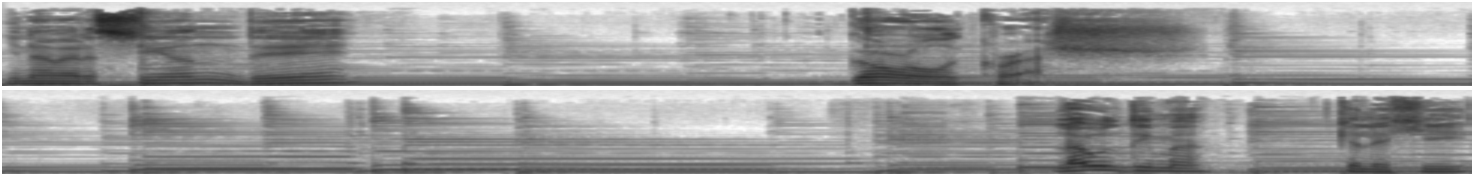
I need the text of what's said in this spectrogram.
Y una versión de Girl Crush. La última que elegí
